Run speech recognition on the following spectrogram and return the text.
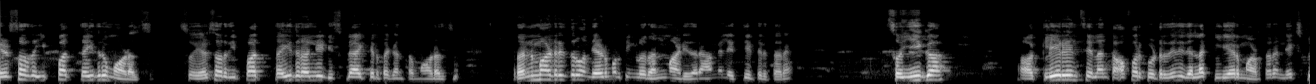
ಎರಡ್ ಸಾವಿರದ ಇಪ್ಪತ್ತೈದರ ಮಾಡಲ್ಸ್ ಸೊ ಎರಡ್ ಸಾವಿರದ ಇಪ್ಪತ್ತೈದರಲ್ಲಿ ಡಿಸ್ಪ್ಲೇ ಹಾಕಿರ್ತಕ್ಕಂಥ ಮಾಡಲ್ಸ್ ರನ್ ಮಾಡಿದ್ರು ಒಂದ್ ಎರಡ್ ಮೂರು ತಿಂಗಳು ರನ್ ಮಾಡಿದ್ದಾರೆ, ಆಮೇಲೆ ಎತ್ತಿಟ್ಟಿರ್ತಾರೆ. ಸೊ ಈಗ ಕ್ಲಿಯರೆನ್ಸ್ ಇಲ್ಲ ಅಂತ ಆಫರ್ ಕೊಟ್ಟಿರೋದ್ರಿಂದ ಇದೆಲ್ಲ ಕ್ಲಿಯರ್ ಮಾಡ್ತಾರೆ. ನೆಕ್ಸ್ಟ್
